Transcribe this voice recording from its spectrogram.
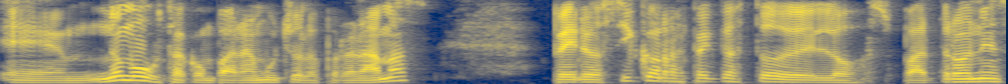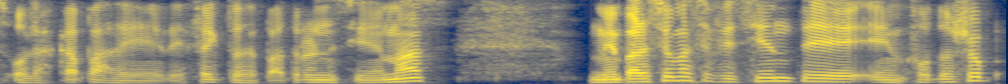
Eh, no me gusta comparar mucho los programas. Pero sí con respecto a esto de los patrones o las capas de, efectos de patrones y demás, me pareció más eficiente en Photoshop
